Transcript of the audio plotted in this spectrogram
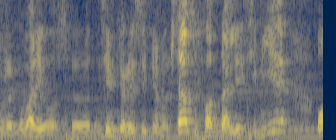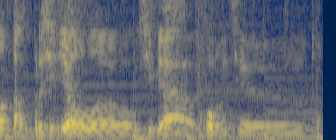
уже говорилось, э, на территории Соединенных Штатов отдали семье, он там просидел э, у себя в комнате э, там,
